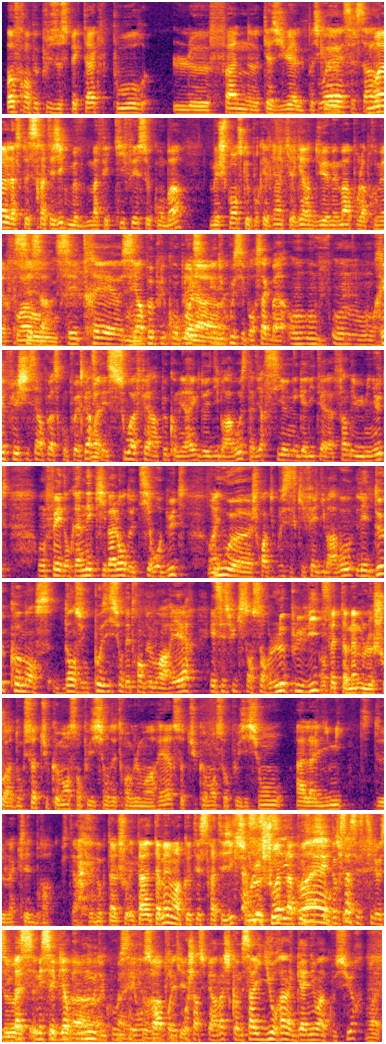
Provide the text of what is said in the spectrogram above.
offrent un peu plus de spectacle pour le fan casuel. Parce que Ouais, moi, l'aspect stratégique m'a fait kiffer ce combat, mais je pense que pour quelqu'un qui regarde du MMA pour la première fois, C'est ça, ou- c'est très, euh, c'est ou- un peu plus complexe. Voilà, et du coup, c'est pour ça que bah, on, on- on réfléchissait un peu à ce qu'on pouvait faire. Ouais. C'était soit faire un peu comme les règles de Eddie Bravo, c'est-à-dire s'il y a une égalité à la fin des 8 minutes, on fait donc un équivalent de tir au but, Ouais. où euh, je crois que du coup c'est ce qui fait Eddie Bravo. Les deux commencent dans une position d'étranglement arrière, et c'est celui qui s'en sort le plus vite. En fait, tu as même le choix. Donc, soit tu commences en position d'étranglement arrière, soit tu commences en position à la limite de la clé de bras. Putain. Et donc, tu as, le choix. T'as, t'as même un côté stratégique Ça, sur le choix de la position. Ouais, donc ça vois. c'est stylé aussi. Ouais, Bah, c'est- mais c'est bien pour nous du coup, ouais, on saura pour les prochains super matchs. Comme ça, il y aura un gagnant à coup sûr. Ouais.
